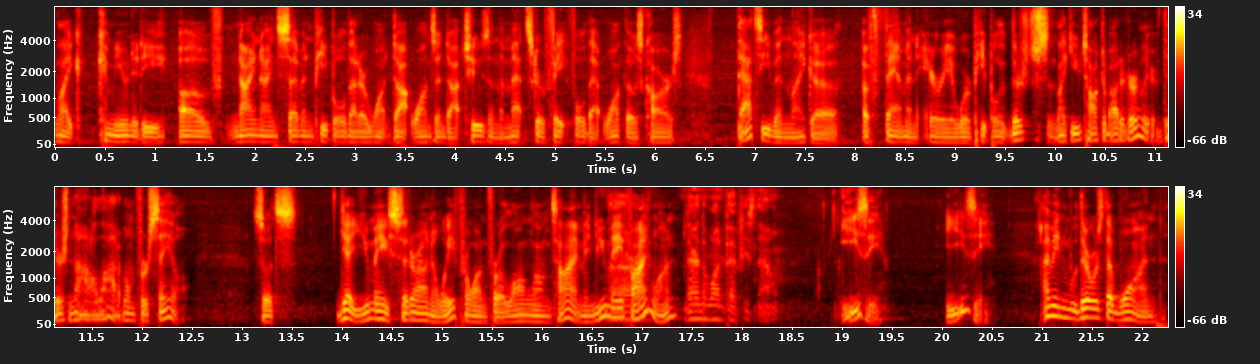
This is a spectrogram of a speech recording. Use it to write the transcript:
like community of 997 people that are want dot ones and dot twos and the Mezger faithful that want those cars, that's even like a a famine area where people there's just like you talked about it earlier. There's not a lot of them for sale. So it's yeah, you may sit around and wait for one for a long, long time, and you may All find one They're in the 150s now. easy, easy. I mean, there was the one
